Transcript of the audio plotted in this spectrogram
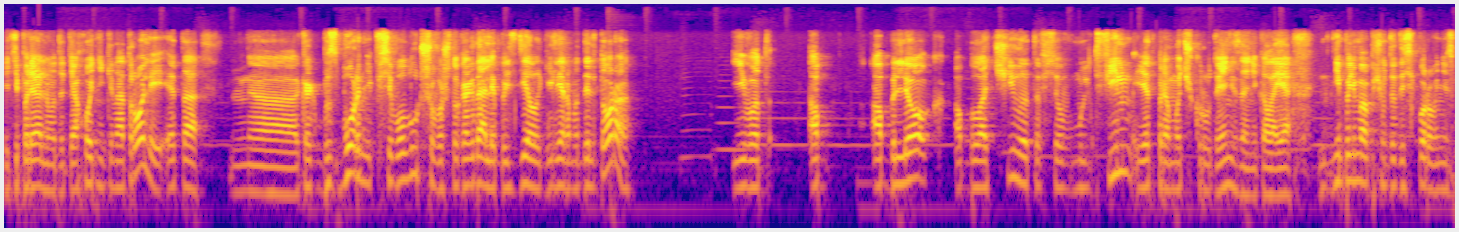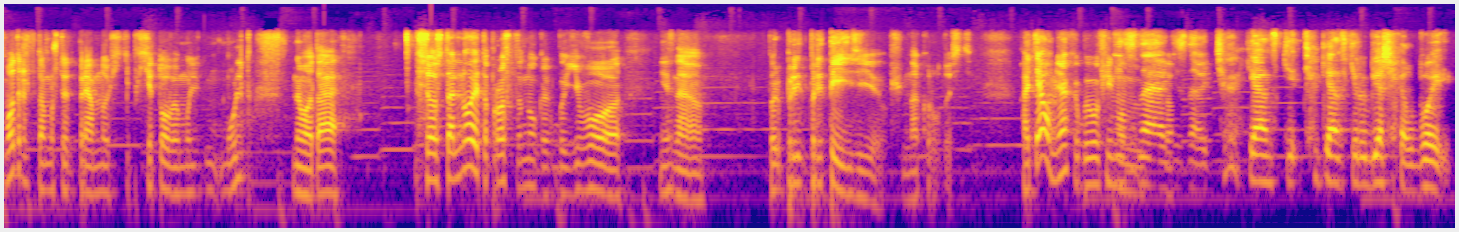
И, типа, реально, вот эти охотники на троллей это э, как бы сборник всего лучшего, что когда-либо сделал Гильермо Дель Торо. И вот об, облег, облачил это все в мультфильм, и это прям очень круто. Я не знаю, Николай, я не понимаю, почему ты до сих пор его не смотришь, потому что это прям, ну, типа, хитовый мульт. мульт. Ну вот, а все остальное это просто, ну, как бы его, не знаю, претензии, в общем, на крутость. Хотя у меня как бы его фильм... Не знаю, не знаю, Тихоокеанский, Тихоокеанский рубеж Хеллбой,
